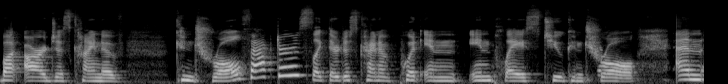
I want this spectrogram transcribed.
but are just kind of control factors. Like they're just kind of put in in place to control. And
